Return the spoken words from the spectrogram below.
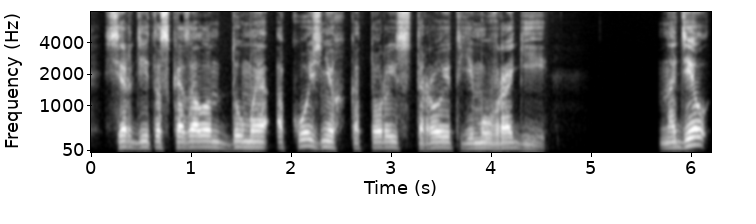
— сердито сказал он, думая о кознях, которые строят ему враги. Надел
